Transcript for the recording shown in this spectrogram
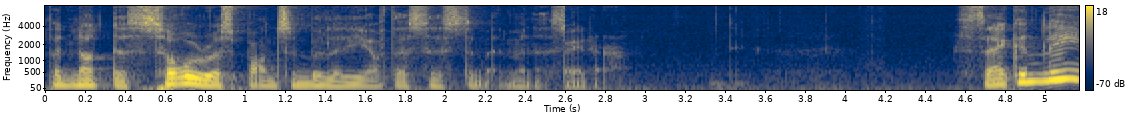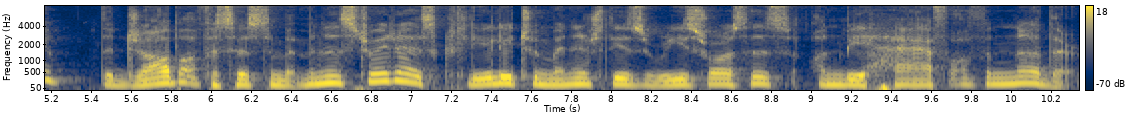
but not the sole responsibility of the system administrator. Secondly, the job of a system administrator is clearly to manage these resources on behalf of another,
